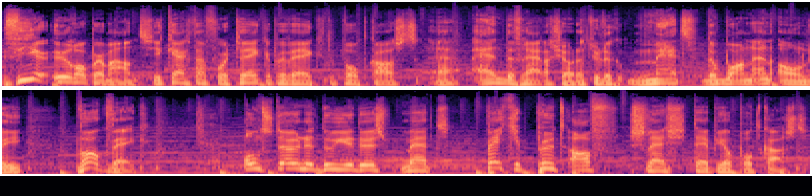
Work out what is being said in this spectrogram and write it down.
4 euro per maand. Je krijgt daarvoor twee keer per week de podcast eh, en de vrijdagshow natuurlijk met de one and only Wokweek. Ondersteunen doe je dus met petje.af slash TPO-podcast.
